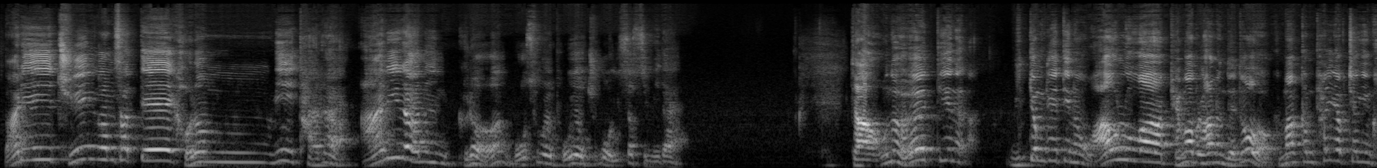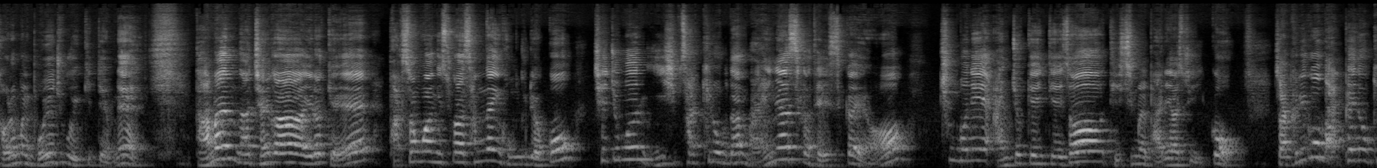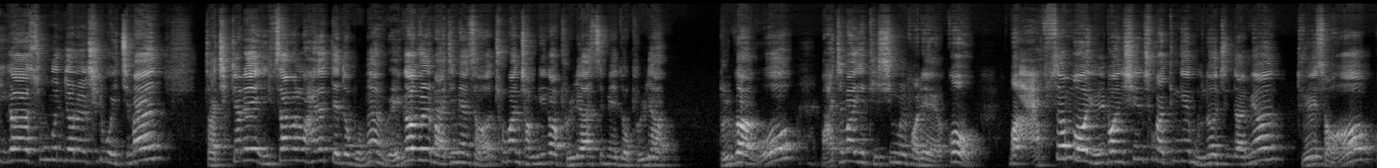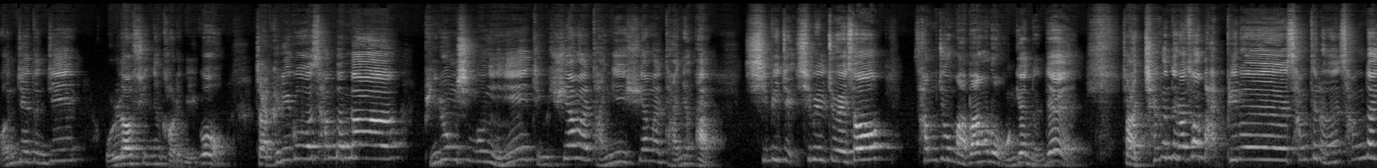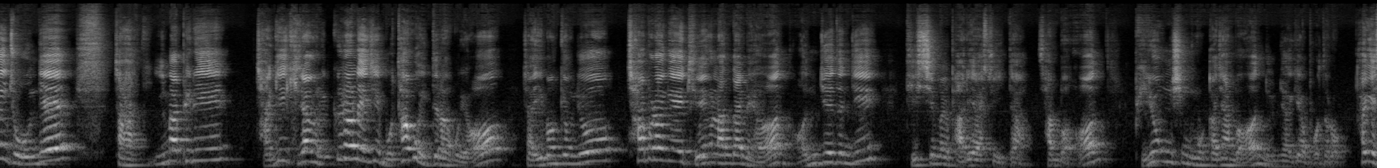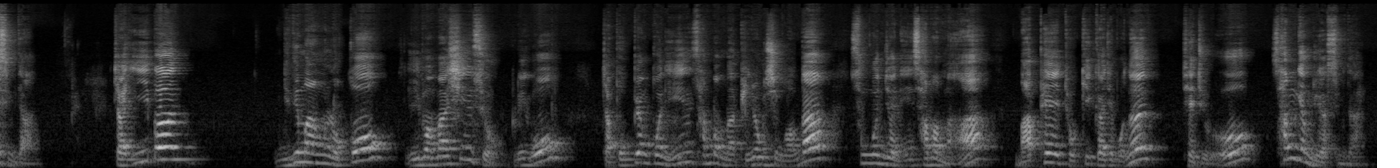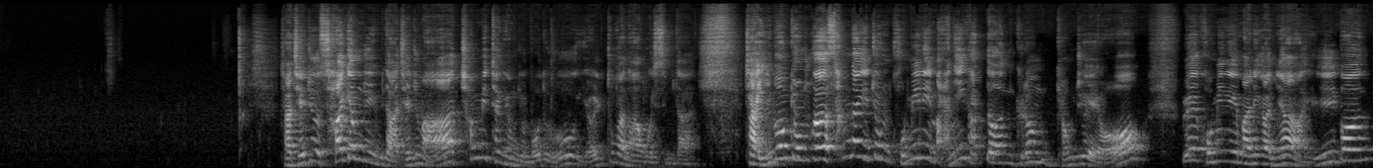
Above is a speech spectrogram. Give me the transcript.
말이 주행 검사 때 걸음이 다가 아니라는 그런 모습을 보여주고 있었습니다. 자 오늘 뛰는 육경주에 뛰는 와울로와 병합을 하는데도 그만큼 탄력적인 걸음을 보여주고 있기 때문에 다만 나 제가 이렇게 박성광 기수가 상당히 공들였고 체중은 24kg보다 마이너스가 됐을 거예요. 충분히 안쪽 게이트에서 뒷심을 발휘할 수 있고 자 그리고 마페도끼가 순군전을 치르고 있지만 자, 직전에 입상을 할 때도 보면 외곽을 맞으면서 초반 전기가 불리했음에도 불리하, 불구하고 마지막에 뒷심을 벌여했고 뭐 앞서 뭐 1번 신수 같은 게 무너진다면 뒤에서 언제든지 올라올 수 있는 걸음이고 자 그리고 3번마 비룡신공이 지금 휴양을 단기 휴양을 다녀 아 12조, 11조에서 3조 마방으로 옮겼는데 자 최근 들어서 마필의 상태는 상당히 좋은데 자 이 마필이 자기 기량을 끌어내지 못하고 있더라고요. 자 이번 경주 차분하게 주행을 한다면 언제든지 뒷심을 발휘할 수 있다. 3번 비룡신공까지 한번 눈여겨보도록 하겠습니다. 자 2번 리드망을 놓고 1번만 신수 그리고 자 복병권인 3번마 비룡신공과 순군전인 4번마 마패 도끼까지 보는 제주 3경주였습니다. 자 제주 4경주입니다. 제주마 1000m 경주 모두 12가 나오고 있습니다. 자 이번 경주가 상당히 좀 고민이 많이 갔던 그런 경주예요. 왜 고민이 많이 갔냐 1번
